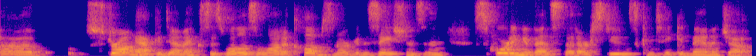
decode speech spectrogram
uh, strong academics, as well as a lot of clubs and organizations and sporting events that our students can take advantage of.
